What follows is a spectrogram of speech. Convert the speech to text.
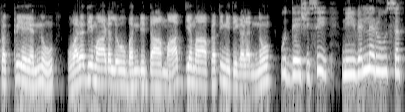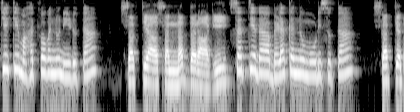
ಪ್ರಕ್ರಿಯೆಯನ್ನು ವರದಿ ಮಾಡಲು ಬಂದಿದ್ದ ಮಾಧ್ಯಮ ಪ್ರತಿನಿಧಿಗಳನ್ನು ಉದ್ದೇಶಿಸಿ ನೀವೆಲ್ಲರೂ ಸತ್ಯಕ್ಕೆ ಮಹತ್ವವನ್ನು ನೀಡುತ್ತಾ ಸತ್ಯ ಸನ್ನದ್ಧರಾಗಿ ಸತ್ಯದ ಬೆಳಕನ್ನು ಮೂಡಿಸುತ್ತಾ ಸತ್ಯದ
